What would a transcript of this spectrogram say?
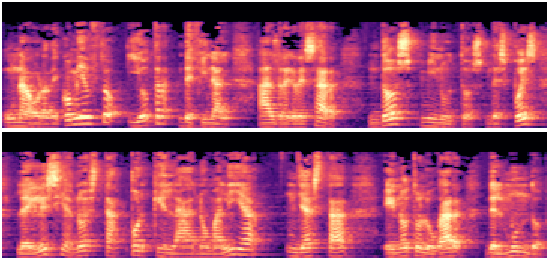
una hora de comienzo y otra de final. Al regresar dos minutos después, la iglesia no está porque la anomalía ya está en otro lugar del mundo,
